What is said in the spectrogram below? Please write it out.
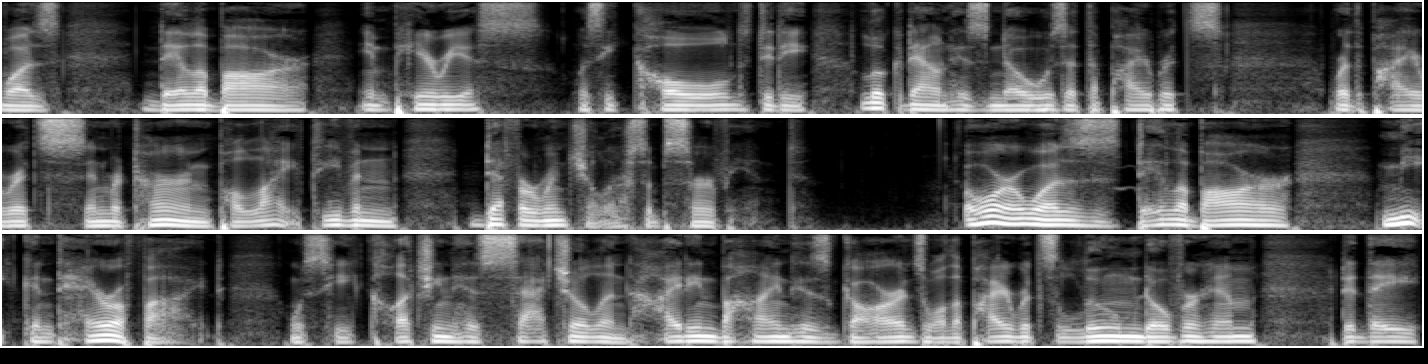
Was De La Barre imperious? Was he cold? Did he look down his nose at the pirates? Were the pirates, in return, polite, even deferential or subservient? Or was De La Barre meek and terrified? Was he clutching his satchel and hiding behind his guards while the pirates loomed over him? Did they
